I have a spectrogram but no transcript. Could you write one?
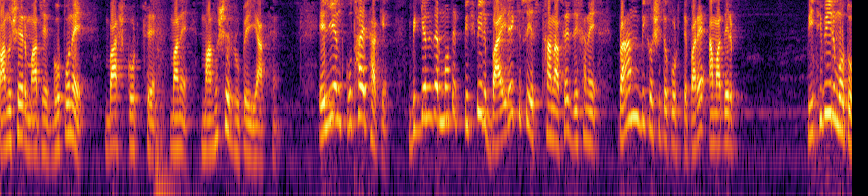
মানুষের মাঝে গোপনে বাস করছে মানে মানুষের রূপেই আছে। এলিয়েন কোথায় থাকে? বিজ্ঞানীদের মতে পৃথিবীর বাইরে কিছু স্থান আছে যেখানে প্রাণ বিকশিত করতে পারে আমাদের পৃথিবীর মতো,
